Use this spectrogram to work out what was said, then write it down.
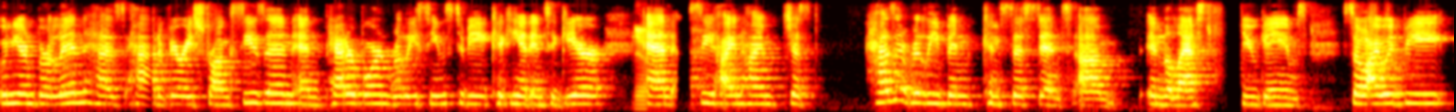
Union Berlin has had a very strong season, and Paderborn really seems to be kicking it into gear. Yeah. And FC Heidenheim just hasn't really been consistent um, in the last few games. So I would be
